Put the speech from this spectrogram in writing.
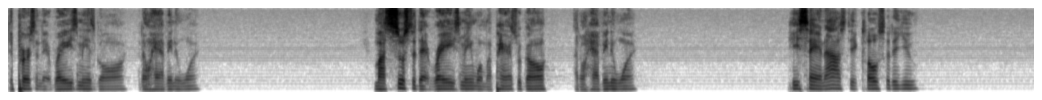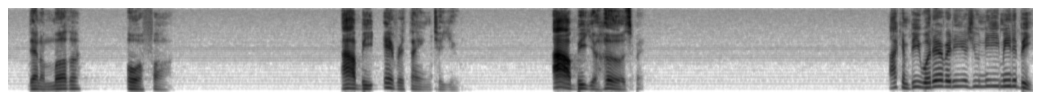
The person that raised me is gone, I don't have anyone. My sister that raised me when my parents were gone, I don't have anyone. He's saying, I'll stick closer to you than a mother or a father. I'll be everything to you. I'll be your husband. I can be whatever it is you need me to be.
